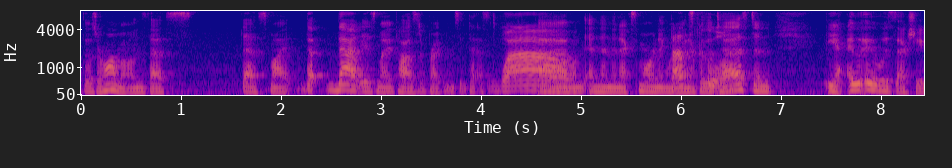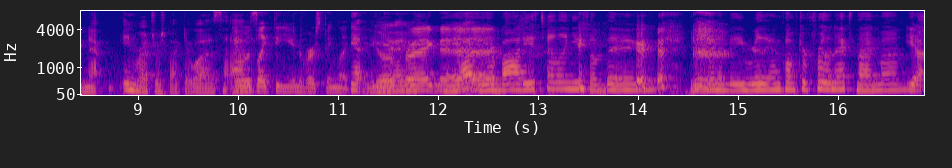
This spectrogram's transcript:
those are hormones. That's that's my that that is my positive pregnancy test. Wow. Um, and then the next morning we went in for the test, and Yeah, it, it was actually not, in retrospect it was. It Um, was like the universe being like, yeah, "You're yeah, pregnant." Yeah, your body's telling you something. You're gonna be really uncomfortable for the next nine months. Yeah.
